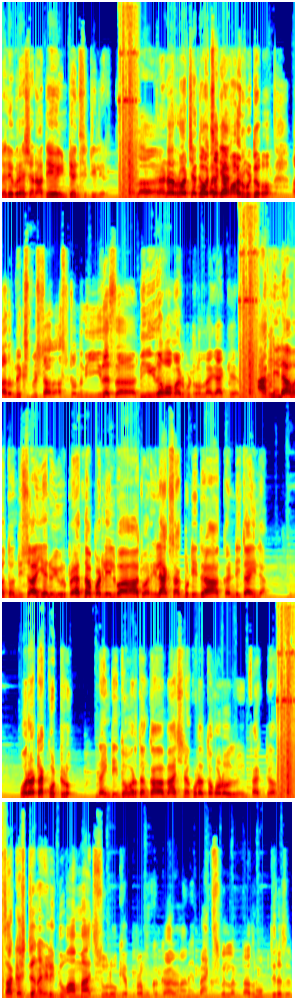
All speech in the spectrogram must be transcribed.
ಸೆಲೆಬ್ರೇಷನ್ ಅದೇ ಇಂಟೆನ್ಸಿಟಿಲಿ ಎಲ್ಲ ರಣ ರೋಚಕ ರೋಚಕ. ಮಾಡ್ಬಿಟ್ಟು. ಆದ್ರೆ ನೆಕ್ಸ್ಟ್ ಮಿಸ್ಟ್ ಅಷ್ಟೊಂದು ನೀರಸ ನೀರವ ಮಾಡ್ಬಿಟ್ರಲ್ಲ ಯಾಕೆ ಆಗ್ಲಿಲ್ಲ ಅವತ್ತೊಂದು ದಿವಸ. ಏನು ಇವ್ರು ಪ್ರಯತ್ನ ಪಡ್ಲಿಲ್ವಾ ಅಥವಾ ರಿಲ್ಯಾಕ್ಸ್ ಆಗ್ಬಿಟ್ಟಿದ್ರಾ? ಖಂಡಿತ ಇಲ್ಲ. ಹೋರಾಟ ಕೊಟ್ಟರು ನೈನ್ಟೀನ್ತ್ ಓವರ್ ತನಕ ಮ್ಯಾಚ್ನ ಕೂಡ ತಗೊಂಡೋದ್ರು ಇನ್ಫ್ಯಾಕ್ಟ್ ಸಾಕಷ್ಟು ಜನ ಹೇಳಿದ್ದು ಆ ಮ್ಯಾಚ್ ಸೋಲೋಕೆ ಪ್ರಮುಖ ಕಾರಣನೇ ಬ್ಯಾಕ್ಸ್ವೆಲ್ ಅಂತ. ಅದನ್ನ ಒಪ್ತೀರಾ sir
